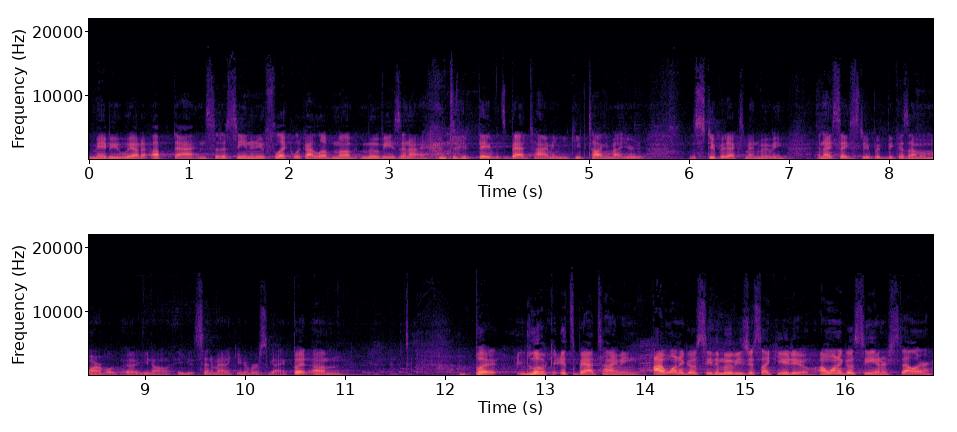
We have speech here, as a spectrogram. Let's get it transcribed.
Maybe we ought to up that instead of seeing a new flick. Look, I love movies, and I, David's bad timing. You keep talking about your stupid X Men movie, and I say stupid because I'm a Marvel, uh, you know, cinematic universe guy. But um, but look, it's bad timing. I want to go see the movies just like you do. I want to go see Interstellar.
